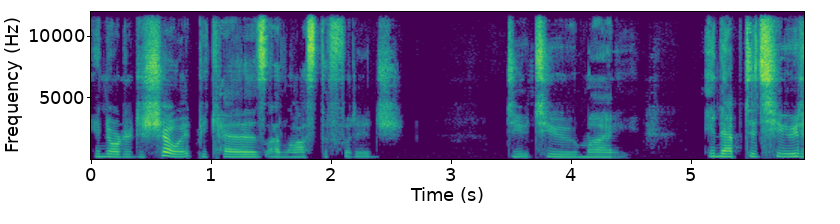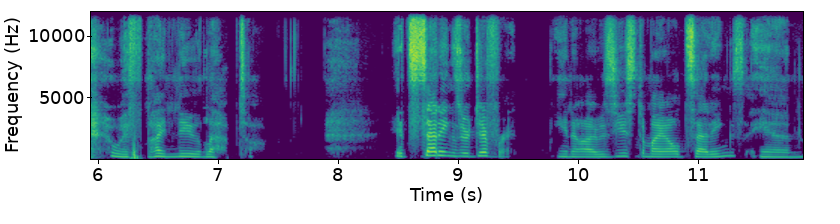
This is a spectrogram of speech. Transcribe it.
in order to show it because I lost the footage due to my ineptitude with my new laptop. Its settings are different. You know, I was used to my old settings and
